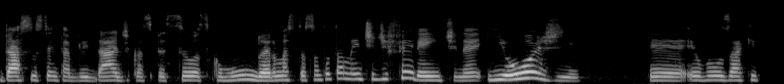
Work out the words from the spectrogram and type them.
da sustentabilidade com as pessoas, com o mundo, era uma situação totalmente diferente, né? E hoje, é, eu vou usar aqui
